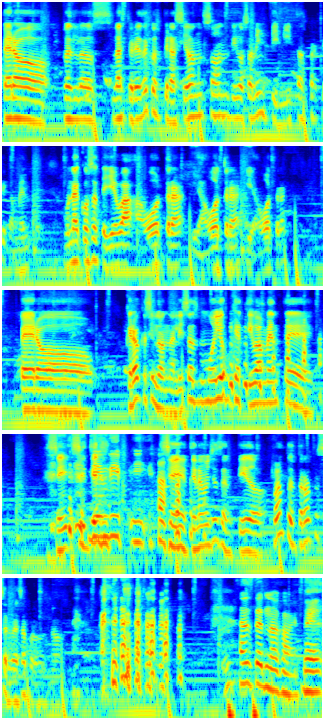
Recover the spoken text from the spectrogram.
Pero, pues los, las teorías de conspiración son, digo, son infinitas prácticamente. Una cosa te lleva a otra y a otra y a otra. Pero creo que si lo analizas muy objetivamente, sí, sí Bien tiene, deep. Y, sí, tiene mucho sentido. ¿Pueden traer otra cerveza, por favor? No. a usted no, joven. De-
